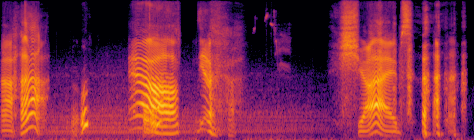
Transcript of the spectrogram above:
Aha. Ah. yeah. Shibes.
